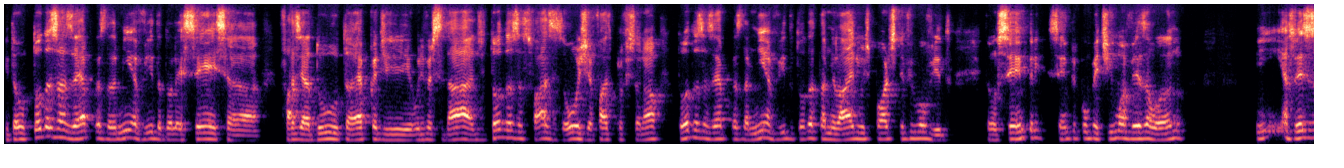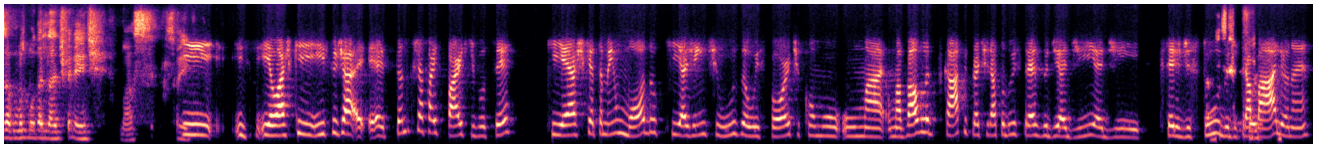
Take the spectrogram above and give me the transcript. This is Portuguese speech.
Então, todas as épocas da minha vida, adolescência, fase adulta, época de universidade, todas as fases, hoje a fase profissional, todas as épocas da minha vida, toda a timeline, o esporte teve envolvido. Então, sempre, sempre competi uma vez ao ano e às vezes algumas modalidades diferentes, mas isso aí. E, e, eu acho que isso já, é, tanto que já faz parte de você, que é, acho que é também um modo que a gente usa o esporte como uma, uma válvula de escape para tirar todo o estresse do dia a dia, de seja de estudo, de trabalho, foi, né?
